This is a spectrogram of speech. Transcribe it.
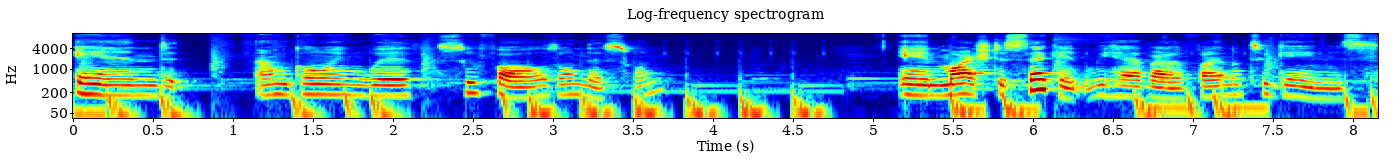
and I'm going with Sioux Falls on this one. And March the 2nd, we have our final two games.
